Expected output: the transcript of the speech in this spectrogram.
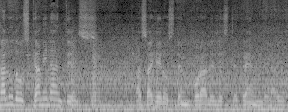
Saludos caminantes, pasajeros temporales de este tren de la vida.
